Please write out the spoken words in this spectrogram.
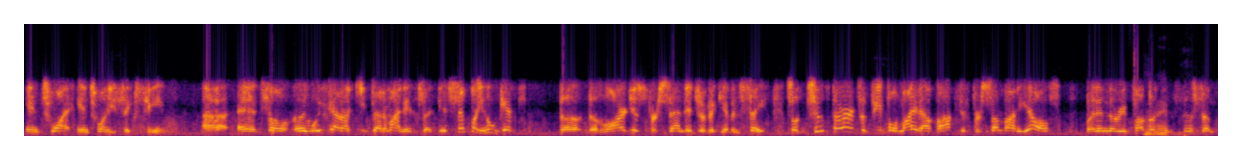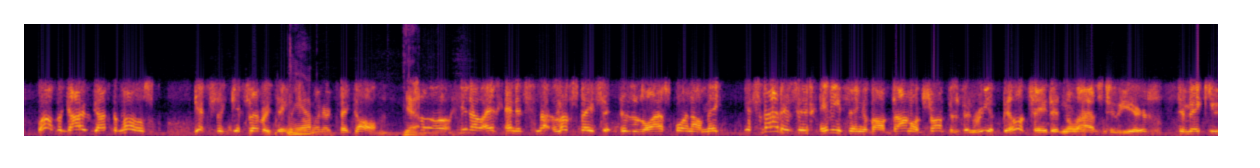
in tw- in 2016. Uh, and so uh, we've got to keep that in mind. It's it's simply who gets the the largest percentage of a given state. So two thirds of people might have opted for somebody else, but in the Republican Right. system, well, the guy who got the most gets gets everything. It's Yep. a winner take all. Yeah. So you know, and, and it's not. Let's face it. This is the last point I'll make. It's not as if anything about Donald Trump has been rehabilitated in the last two years to make you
